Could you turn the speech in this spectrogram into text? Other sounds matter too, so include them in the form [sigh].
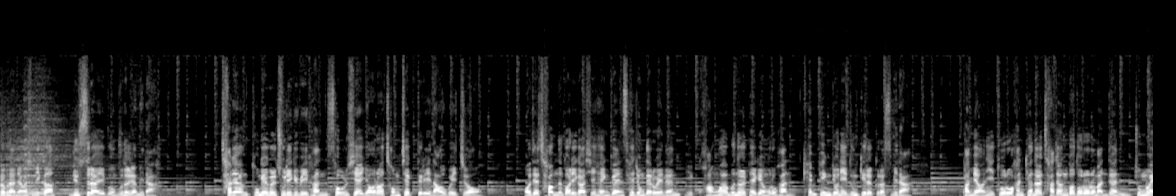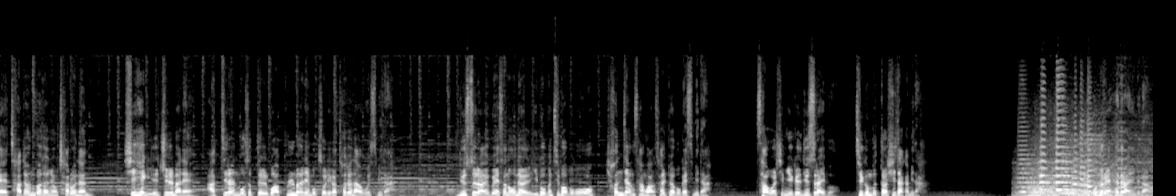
여러분 안녕하십니까? 뉴스라이브 문을 엽니다. 차량 통행을 줄이기 위한 서울시의 여러 정책들이 나오고 있죠. 어제 차 없는 거리가 시행된 세종대로에는 이 광화문을 배경으로 한 캠핑존이 눈길을 끌었습니다. 반면 이 도로 한 켠을 자전거 도로로 만든 종로의 자전거 전용 차로는 시행 일주일 만에 아찔한 모습들과 불만의 목소리가 터져 나오고 있습니다. 뉴스라이브에서는 오늘 이 부분 짚어보고 현장 상황 살펴보겠습니다. 4월 16일 뉴스라이브 지금부터 시작합니다. 오늘의 헤드라인입니다.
